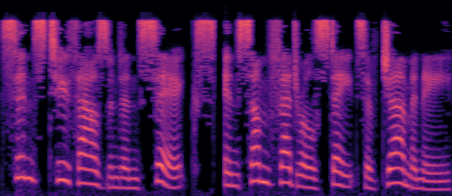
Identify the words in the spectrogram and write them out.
Since 2006, in some federal states of Germany,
